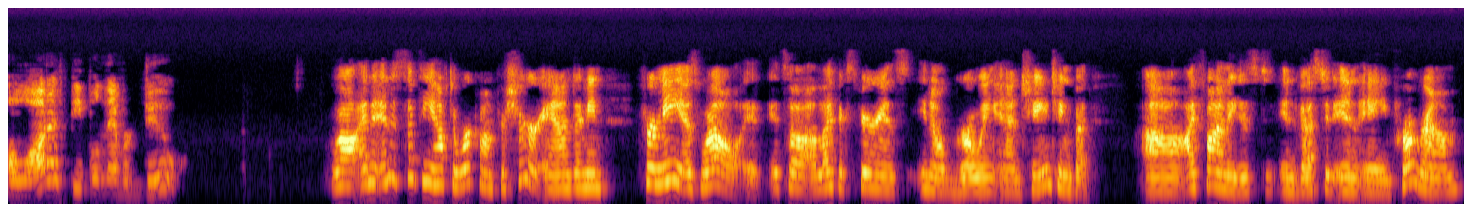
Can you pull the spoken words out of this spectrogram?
A lot of people never do. Well, and, and it's something you have to work on for sure. And I mean, for me as well, it, it's a, a life experience, you know, growing and changing. But uh, I finally just invested in a program,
